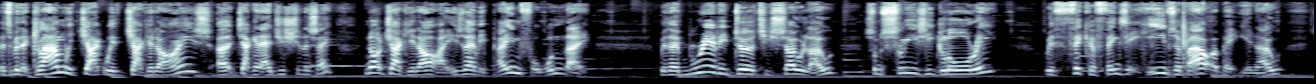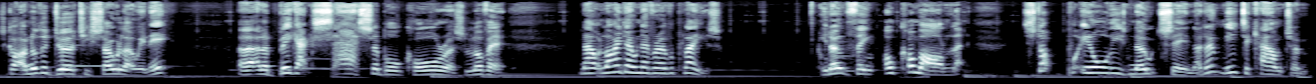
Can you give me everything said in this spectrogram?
There's a bit of glam with jag- with jagged eyes, uh, jagged edges, should I say? Not jagged eyes. They'd be painful, wouldn't they? With a really dirty solo, some sleazy glory, with thicker things. It heaves about a bit, you know. It's got another dirty solo in it uh, and a big accessible chorus. Love it. Now, Lidel never overplays. You don't think, oh, come on, let, stop putting all these notes in. I don't need to count them.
